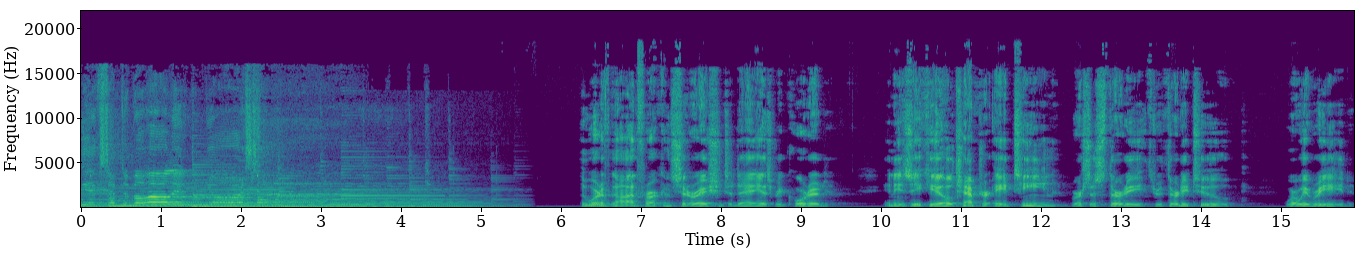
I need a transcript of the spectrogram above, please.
Be acceptable in your The Word of God for our consideration today is recorded in Ezekiel chapter 18, verses 30 through 32, where we read,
